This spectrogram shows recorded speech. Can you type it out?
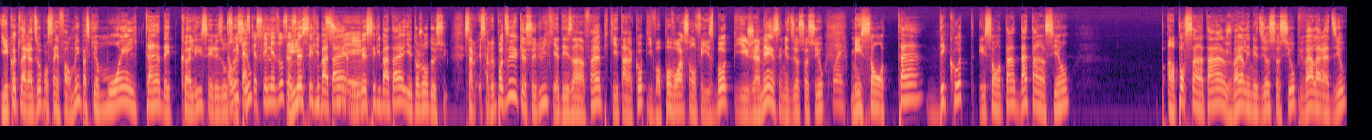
il écoute la radio pour s'informer parce qu'il a moins le temps d'être collé sur les réseaux Ah oui, sociaux. parce que sur les médias sociaux, le célibataire, le célibataire, il est toujours dessus. Ça ne veut pas dire que celui qui a des enfants puis qui est en couple, il va pas voir son Facebook puis il est jamais sur ses médias sociaux. Ouais. Mais son temps d'écoute et son temps d'attention en pourcentage vers les médias sociaux puis vers la radio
